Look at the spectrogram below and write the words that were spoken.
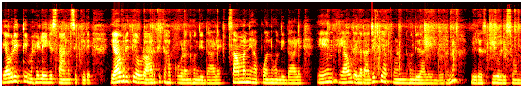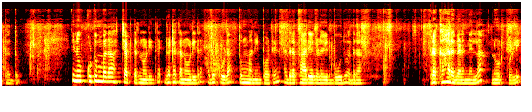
ಯಾವ ರೀತಿ ಮಹಿಳೆಗೆ ಸ್ಥಾನ ಸಿಕ್ಕಿದೆ? ಯಾವ ರೀತಿ ಅವಳು ಆರ್ಥಿಕ ಹಕ್ಕುಗಳನ್ನು ಹೊಂದಿದ್ದಾಳೆ? ಸಾಮಾನ್ಯ ಹಕ್ಕುವನ್ನು ಹೊಂದಿದ್ದಾಳೆ? ಏನು, ಯಾವುದೆಲ್ಲ ರಾಜಕೀಯ ಹಕ್ಕುಗಳನ್ನು ಹೊಂದಿದ್ದಾಳೆ ಎಂಬುದನ್ನು ವಿವರಿಸ್ ವಿವರಿಸುವಂಥದ್ದು. ಇನ್ನು ಕುಟುಂಬದ ಚಾಪ್ಟರ್ ನೋಡಿದರೆ, ಘಟಕ ನೋಡಿದರೆ ಅದು ಕೂಡ ತುಂಬಾ ಇಂಪಾರ್ಟೆಂಟ್ ಅದರ ಕಾರ್ಯಗಳು ಇರ್ಬೋದು, ಅದರ ಪ್ರಕಾರಗಳನ್ನೆಲ್ಲ ನೋಡಿಕೊಳ್ಳಿ.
